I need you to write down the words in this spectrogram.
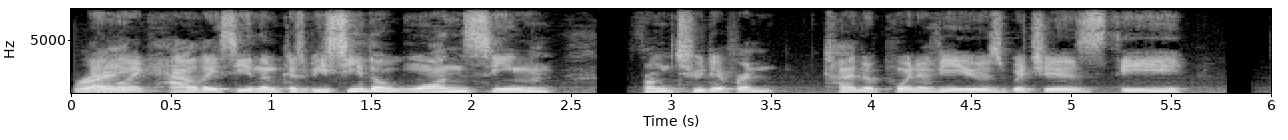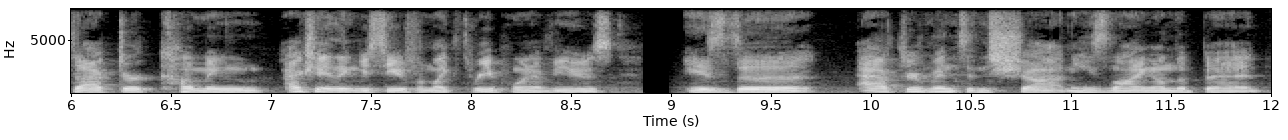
right and like how they see them because we see the one scene from two different kind of point of views, which is the doctor coming. Actually, I think we see it from like three point of views. Is the after Vincent's shot and he's lying on the bed.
